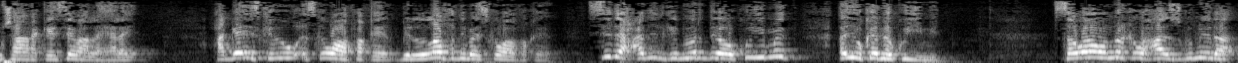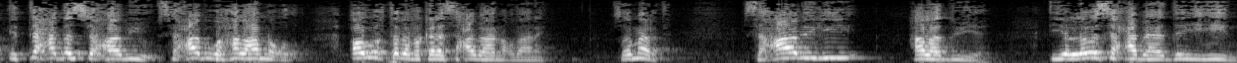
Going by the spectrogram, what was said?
mushaarakaysay baa la helay xaggee iskaga iska waafaqeen bilafdi bay iska waafaqeen sida xadiidkii fardiga ku yimid ayuu kana ku yimid sawaaun marka waxaa isku mid a itaxada saxaabiyu saxaabigu hal ha noqdo aw ikhtalafa kale saxaabi ha noqdaane soo maarta saxaabigii hal hadduu yahay iyo laba saxaabi hadday yihiin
